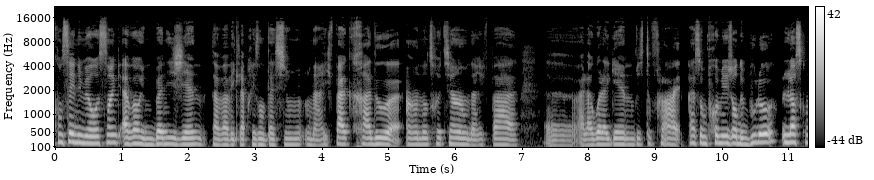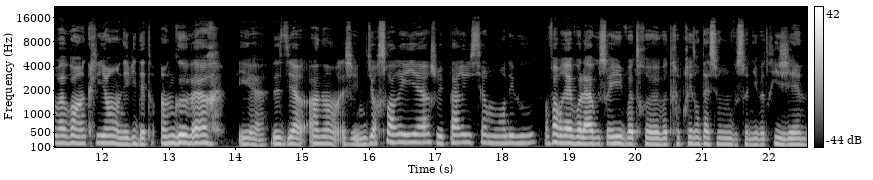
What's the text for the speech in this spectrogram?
conseil numéro 5, avoir une bonne hygiène. Ça va avec la présentation. On n'arrive pas crado à un entretien, on n'arrive pas euh, à la wall again, beast fly, à son premier jour de boulot. Lorsqu'on va voir un client, on évite d'être hangover et euh, de se dire ah non j'ai une dure soirée hier je vais pas réussir mon rendez-vous. Enfin bref voilà vous soignez votre votre présentation vous soignez votre hygiène.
